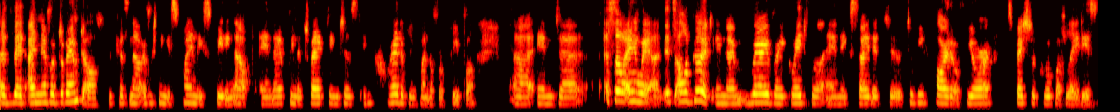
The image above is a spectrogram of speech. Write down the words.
uh, that I never dreamt of because now everything is finally speeding up and I've been attracting just incredibly wonderful people. Uh, and uh, so anyway, uh, it's all good. And I'm very, very grateful and excited to, to be part of your special group of ladies.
